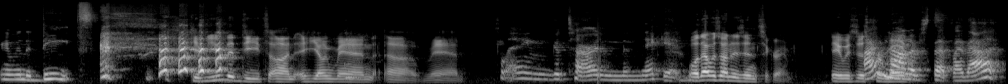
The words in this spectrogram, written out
give me the deets. Give you the deets on a young man. Oh man. Playing guitar in the naked. Well, that was on his Instagram. It was just I'm promoting. not upset by that.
